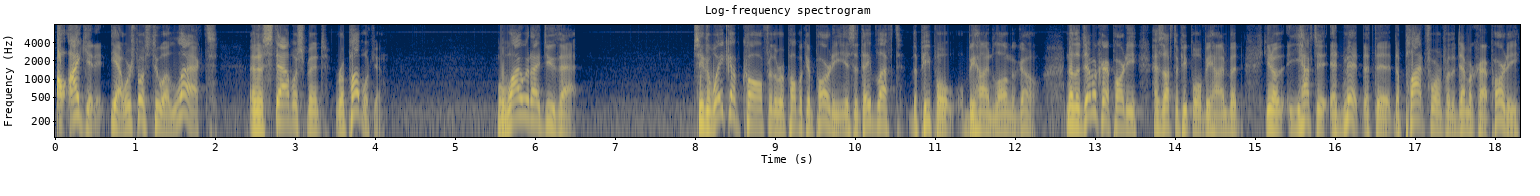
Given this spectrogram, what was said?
Oh, I get it. Yeah, we're supposed to elect an establishment Republican. Well, why would I do that? See, the wake up call for the Republican Party is that they've left the people behind long ago. Now, the Democrat Party has left the people behind, but you know you have to admit that the, the platform for the Democrat Party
